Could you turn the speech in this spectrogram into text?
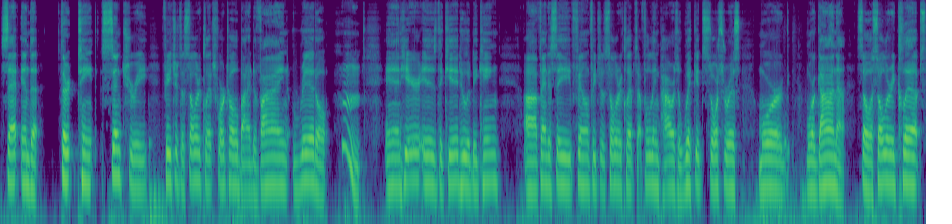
set in the 13th century, features a solar eclipse foretold by a divine riddle. Hmm. And here is the kid who would be king. Uh, fantasy film features a solar eclipse that fully empowers a wicked sorceress Morg- Morgana. So a solar eclipse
